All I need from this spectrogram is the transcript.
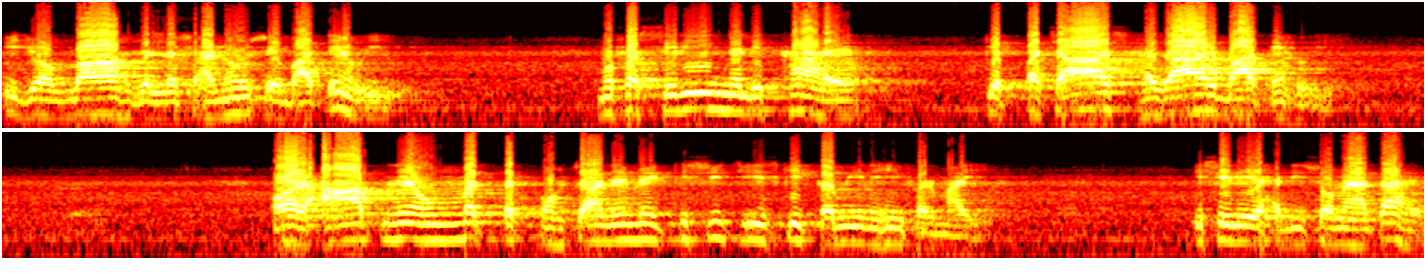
کی جو اللہ جل شانہ سے باتیں ہوئی، مفسرین نے لکھا ہے کہ پچاس ہزار باتیں ہوئی۔ اور آپ نے امت تک پہنچانے میں کسی چیز کی کمی نہیں فرمائی۔ اسی لیے حدیثوں میں آتا ہے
